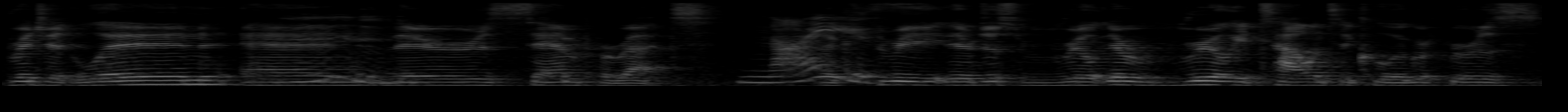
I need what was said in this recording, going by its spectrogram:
Bridget Lynn and Mm. there's Sam Perret. nice. Like three they're just real they're really talented calligraphers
